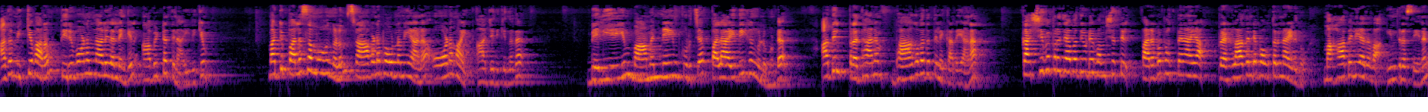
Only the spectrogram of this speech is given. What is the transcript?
അത് മിക്കവാറും തിരുവോണം നാളിലല്ലെങ്കിൽ അവിട്ടത്തിനായിരിക്കും. മറ്റു പല സമൂഹങ്ങളും ശ്രാവണ പൗർണമിയാണ് ഓണമായി ആചരിക്കുന്നത്. ബലിയെയും വാമനെയും കുറിച്ച് പല ഐതിഹ്യങ്ങളുമുണ്ട്. അതിൽ പ്രധാനം ഭാഗവതത്തിലെ കഥയാണ്. കശ്യപ പ്രജാപതിയുടെ വംശത്തിൽ പരമഭക്തനായ പ്രഹ്ലാദന്റെ പൗത്രനായിരുന്നു മഹാബലി അഥവാ ഇന്ദ്രസേനൻ.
